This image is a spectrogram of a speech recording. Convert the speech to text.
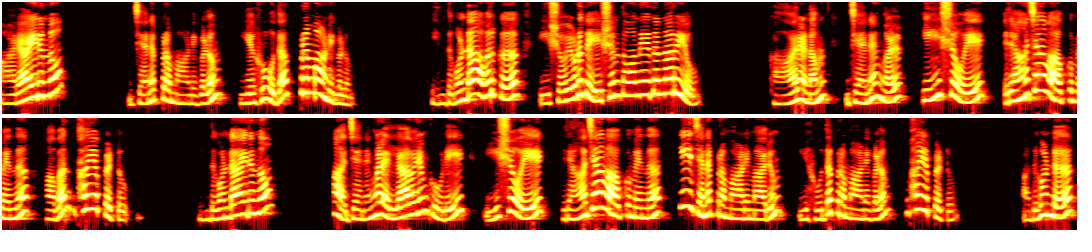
ആരായിരുന്നു? ജനപ്രമാണികളും യഹൂദ പ്രമാണികളും എന്തുകൊണ്ടാ അവർക്ക് ഈശോയോട് ദേഷ്യം തോന്നിയതെന്നറിയോ? കാരണം ജനങ്ങൾ ഈശോയെ രാജാവാക്കുമെന്ന് അവർ ഭയപ്പെട്ടു. എന്തുകൊണ്ടായിരുന്നു? ആ ജനങ്ങളെല്ലാവരും കൂടി ഈശോയെ രാജാവാക്കുമെന്ന് ഈ ജനപ്രമാണിമാരും യഹൂദ പ്രമാണികളും ഭയപ്പെട്ടു. അതുകൊണ്ട്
